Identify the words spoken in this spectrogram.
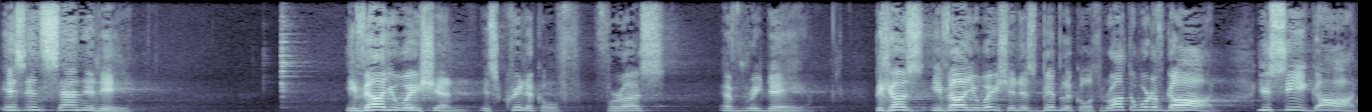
is insanity. Evaluation is critical f- for us every day because evaluation is biblical. Throughout the Word of God, you see God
